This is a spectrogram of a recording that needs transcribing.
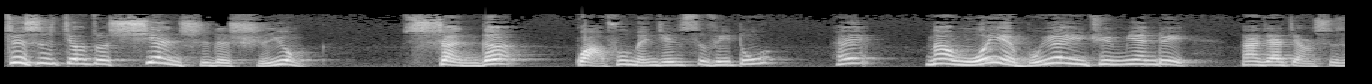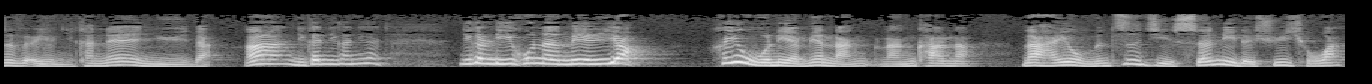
这是叫做现实的实用，省得寡妇门前是非多。哎，那我也不愿意去面对大家讲是是非。哎呦，你看那女的啊，你看，你看，你看，你看离婚了没人要，嘿，我脸面难难看呐。那还有我们自己生理的需求啊，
